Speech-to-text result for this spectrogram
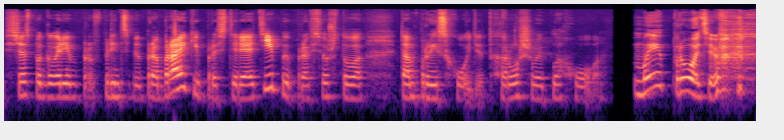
сейчас поговорим, про, в принципе, про браки, про стереотипы, про все, что там происходит, хорошего и плохого. Мы против.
